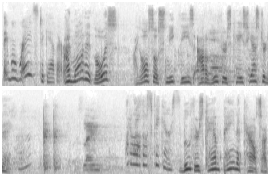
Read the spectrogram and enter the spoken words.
They were raised together. I'm on it, Lois. I also sneaked these out of Luthor's case yesterday. Miss Lane, What are all those figures? Luthor's campaign accounts, a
